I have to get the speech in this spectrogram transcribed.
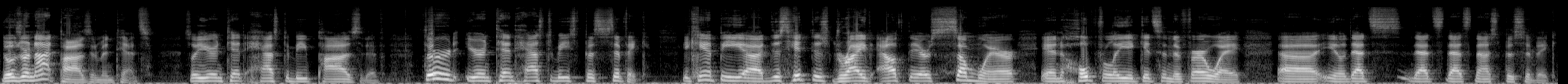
those are not positive intents. So your intent has to be positive. Third, your intent has to be specific. It can't be uh, just hit this drive out there somewhere and hopefully it gets in the fairway. Uh, you know that's that's that's not specific.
